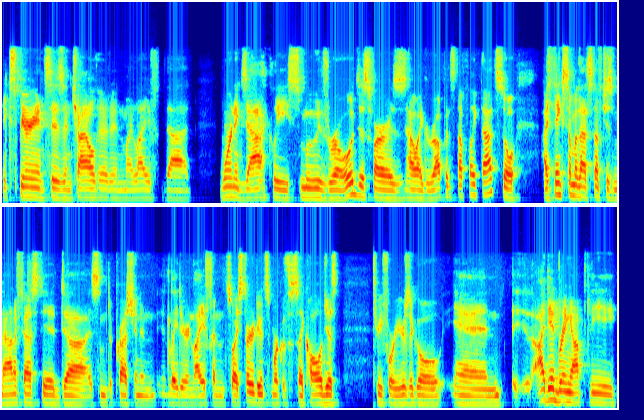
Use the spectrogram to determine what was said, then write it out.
experiences in childhood in my life that weren't exactly smooth roads as far as how I grew up and stuff like that. So I think some of that stuff just manifested uh, as some depression in, later in life. And so I started doing some work with a psychologist three, four years ago. And I did bring up the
